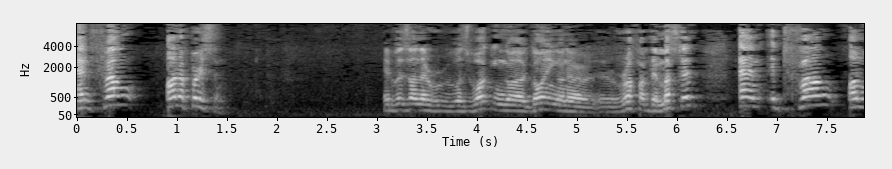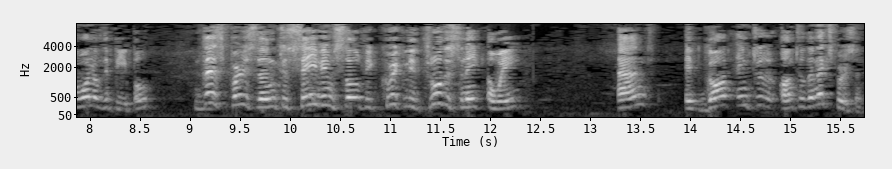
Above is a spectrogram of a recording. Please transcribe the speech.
and fell on a person. It was on a, was walking or going on a roof of the masjid, and it fell on one of the people. This person, to save himself, he quickly threw the snake away, and it got into onto the next person.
